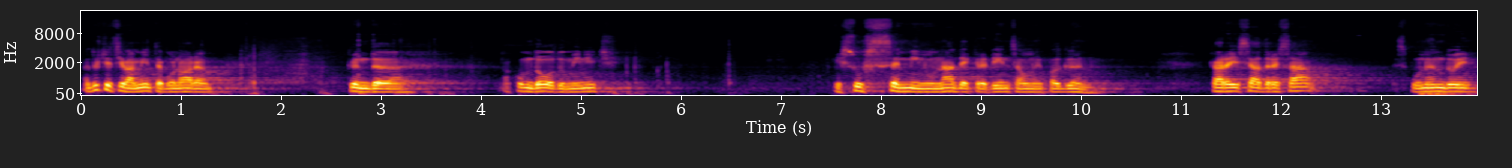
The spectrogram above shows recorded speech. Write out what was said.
Aduceți-vă aminte, bunoară, când uh, acum două duminici Iisus se minuna de credința unui păgân, care îi se adresa spunându-i,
